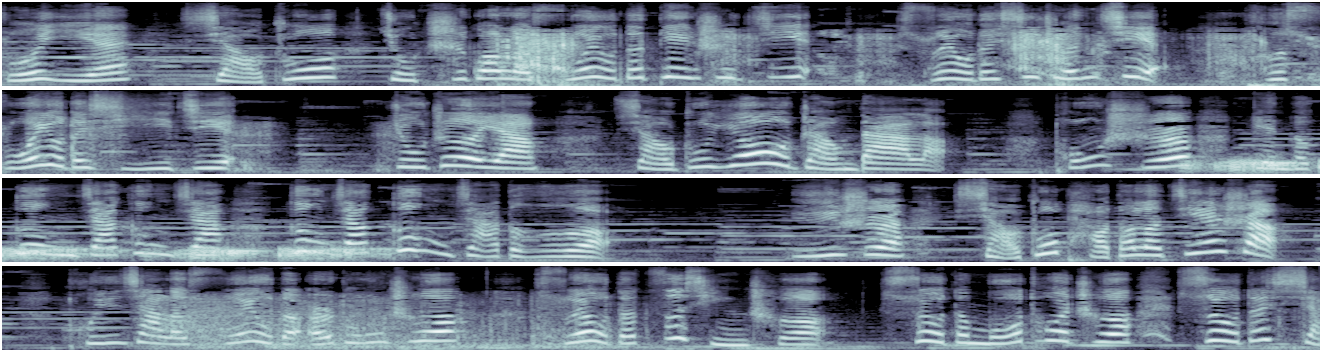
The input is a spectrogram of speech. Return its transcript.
所以小猪就吃光了所有的电视机、所有的吸尘器和所有的洗衣机。就这样，小猪又长大了，同时变得更加、更加、更加、更加的饿。于是，小猪跑到了街上，吞下了所有的儿童车、所有的自行车。所有的摩托车，所有的小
